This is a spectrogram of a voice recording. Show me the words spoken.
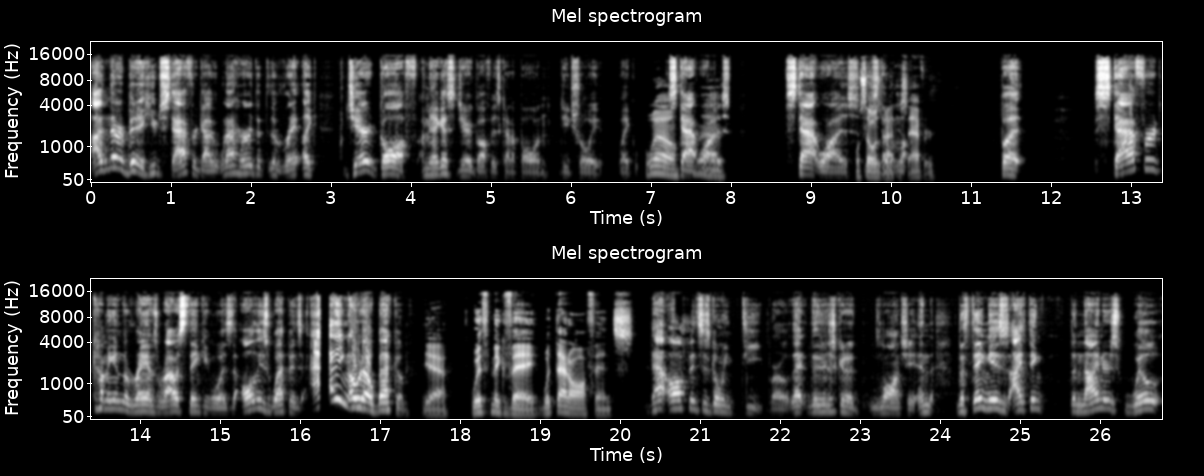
I've never been a huge Stafford guy, but when I heard that the Ram like Jared Goff, I mean, I guess Jared Goff is kind of balling Detroit, like well, stat wise, stat wise. Well, so was Matthew Stafford. Stafford. But Stafford coming in the Rams, what I was thinking was that all these weapons, adding Odell Beckham, Yeah. With McVay, with that offense. that offense is going deep, bro. That they're just gonna launch it. And the thing is, is I think the Niners will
